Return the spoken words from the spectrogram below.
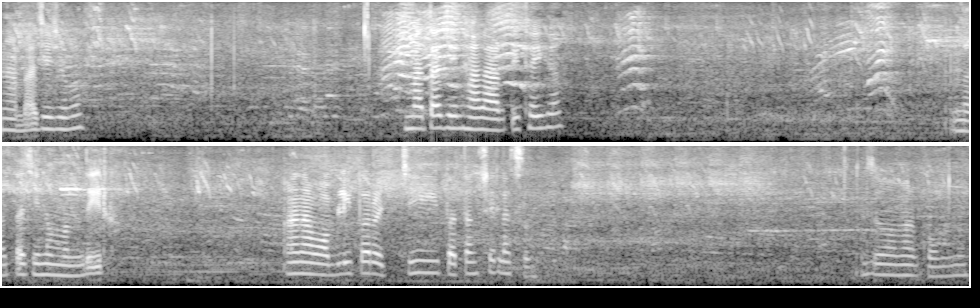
ના બાજુ જુઓ. માતાજીની હાલ આરતી થઈ છે. માતાજીનું મંદિર. આના ઓબલી પર હજી પતંગ છેલ્લા છે જો અમારું ગોમનું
